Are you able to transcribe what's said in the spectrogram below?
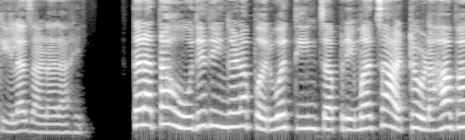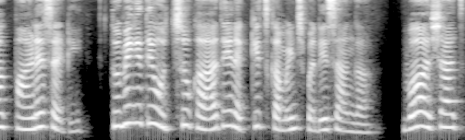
केला जाणार आहे. तर आता होदे धिंगाणा पर्वतींचा प्रेमाचा आठवडा हा भाग पाहण्यासाठी तुम्ही किती उत्सुक आहात हे नक्कीच कमेंट्समध्ये सांगा व अशाच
